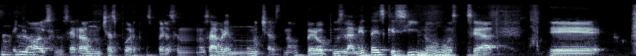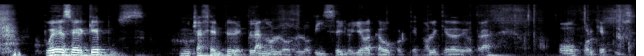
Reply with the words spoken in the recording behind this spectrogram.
de que, ay, se nos cerraron muchas puertas, pero se nos abren muchas, ¿no? Pero pues la neta es que sí, ¿no? O sea, eh, puede ser que, pues, mucha gente de plano lo, dice y lo lleva a cabo porque no le queda de otra, o porque pues,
